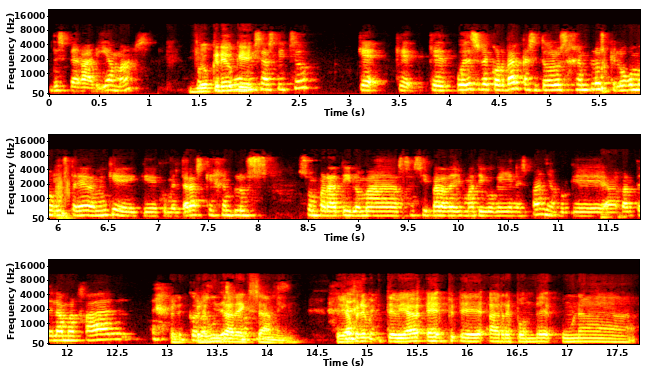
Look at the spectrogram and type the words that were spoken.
despegaría más? Yo creo que... has dicho que, puedes recordar casi todos los ejemplos, que luego me gustaría también que, comentaras qué ejemplos son para ti lo más así paradigmático que hay en España, porque aparte de la Marjal... pregunta de examen. Te voy, a, eh, eh, a, responder una,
